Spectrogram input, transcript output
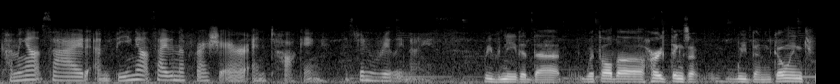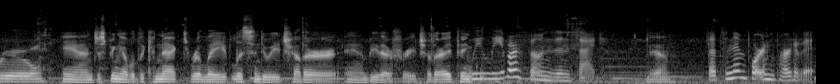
coming outside and being outside in the fresh air and talking. It's been really nice. We've needed that with all the hard things that we've been going through and just being able to connect, relate, listen to each other and be there for each other. I think We leave our phones inside. yeah. That's an important part of it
